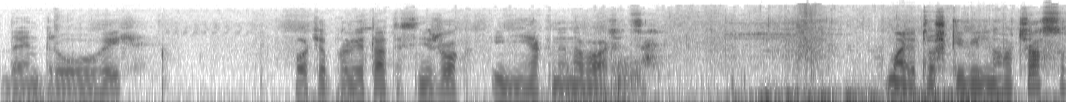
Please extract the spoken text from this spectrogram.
День другий. Хоче пролітати сніжок і ніяк не наважиться. Маю трошки вільного часу.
